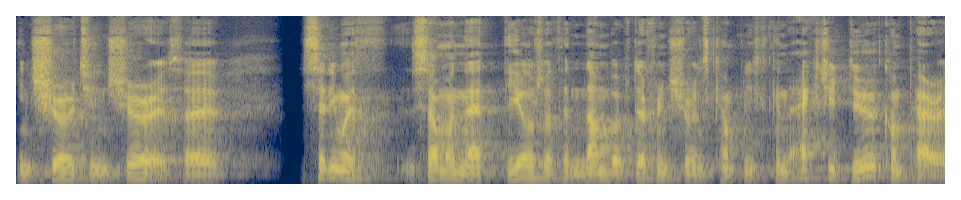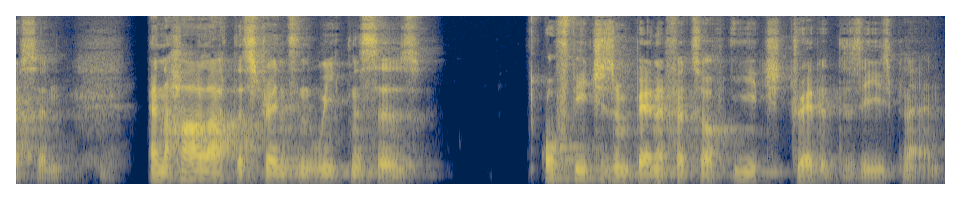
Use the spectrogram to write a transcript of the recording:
insurer to insurer. So sitting with someone that deals with a number of different insurance companies can actually do a comparison and highlight the strengths and weaknesses or features and benefits of each dreaded disease plan.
